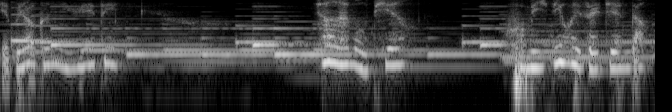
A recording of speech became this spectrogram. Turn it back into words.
也不要跟你约定，将来某天，我们一定会再见的。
